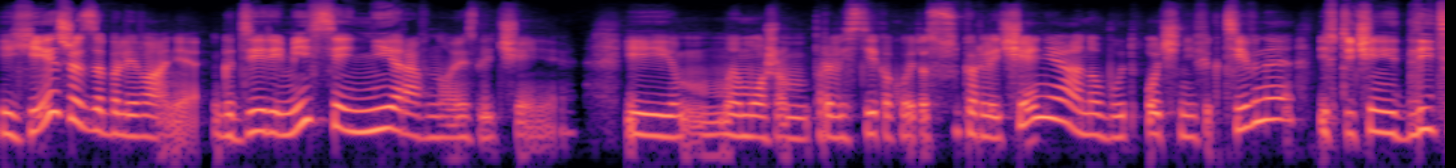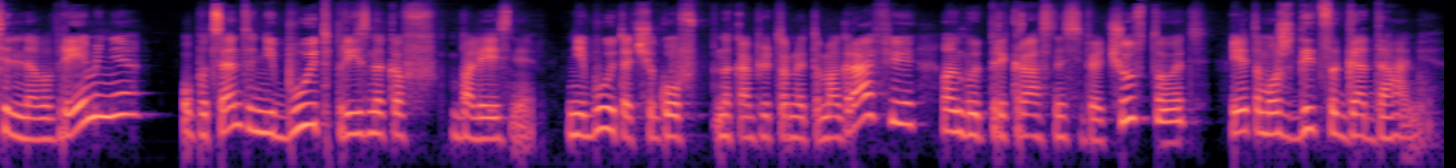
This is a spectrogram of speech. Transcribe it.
И есть же заболевания, где ремиссия не равно излечению. И мы можем провести какое-то суперлечение, оно будет очень эффективное, и в течение длительного времени у пациента не будет признаков болезни, не будет очагов на компьютерной томографии, он будет прекрасно себя чувствовать, и это может длиться годами.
